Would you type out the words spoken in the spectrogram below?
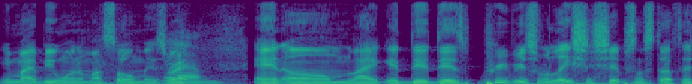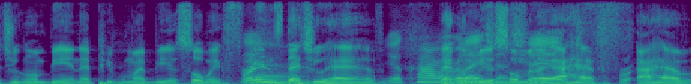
He might be one of my soulmates, Yeah. right? And um, like it did. There's previous relationships and stuff that you're gonna be in that people might be a soulmate. Friends Yeah. that you have that gonna be a soulmate. Like I have, fr- I have,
